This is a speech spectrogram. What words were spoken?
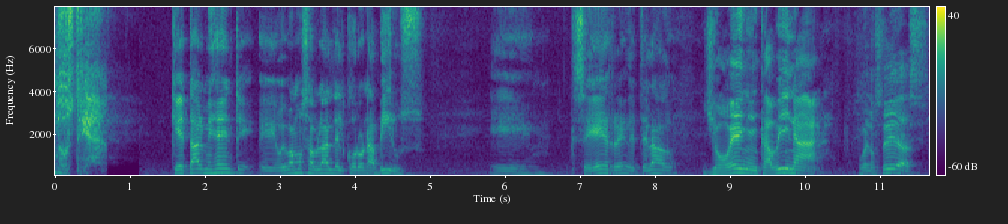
industria. ¿Qué tal mi gente? Eh, hoy vamos a hablar del coronavirus. Eh, CR de este lado. Joen en cabina. Buenos días.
